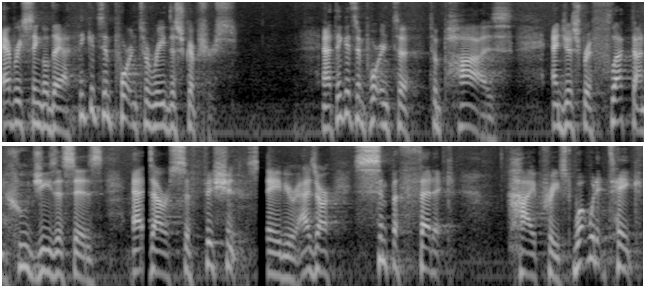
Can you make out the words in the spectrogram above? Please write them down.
every single day, I think it's important to read the scriptures. And I think it's important to, to pause and just reflect on who Jesus is as our sufficient Savior, as our sympathetic high priest. What would it take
